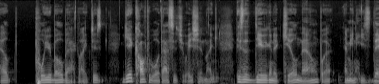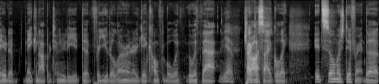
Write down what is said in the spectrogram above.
help pull your bow back. Like just get comfortable with that situation. Like is the deer you're gonna kill now? But I mean, he's there to make an opportunity to for you to learn or get comfortable with with that yeah, draw practice. cycle. Like it's so much different. The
